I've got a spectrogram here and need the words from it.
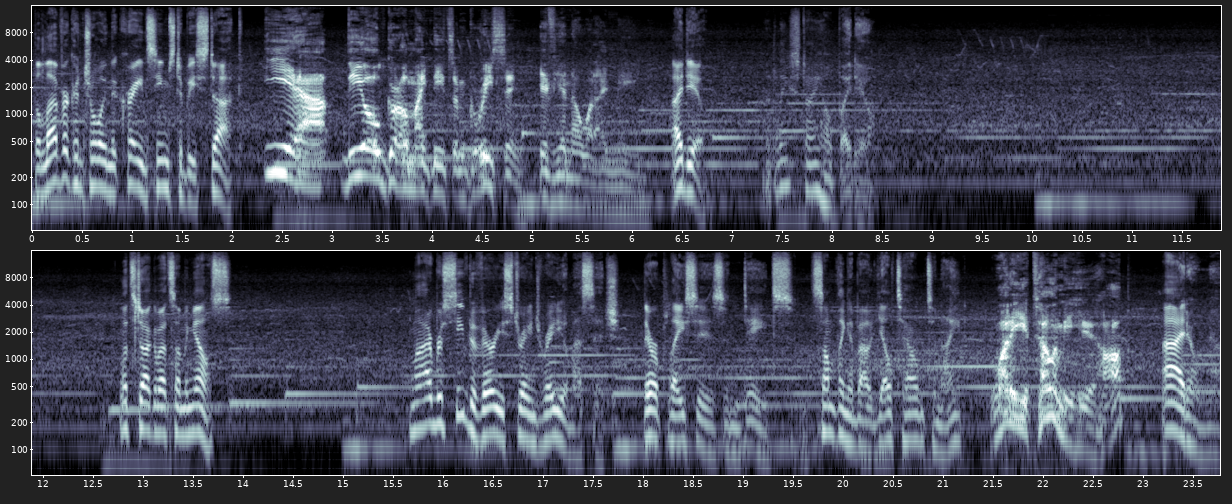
The lever controlling the crane seems to be stuck. Yeah, the old girl might need some greasing, if you know what I mean. I do. At least I hope I do. Let's talk about something else. I received a very strange radio message. There are places and dates. Something about Yelltown tonight. What are you telling me here, Hop? I don't know.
